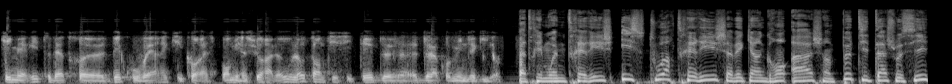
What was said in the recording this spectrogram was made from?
qui mérite d'être euh, découvert et qui correspond bien sûr à l'authenticité de, de, la commune de Guillaume. Patrimoine très riche, histoire très riche avec un grand H, un petit H aussi.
